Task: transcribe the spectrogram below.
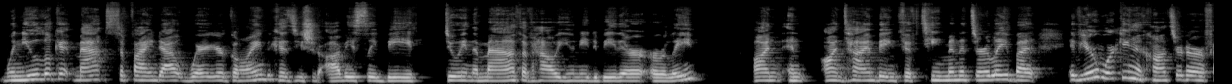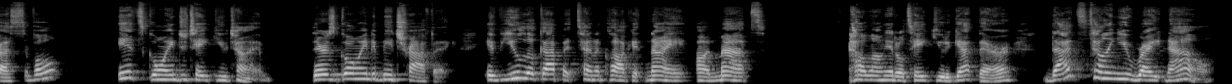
When you look at maps to find out where you're going, because you should obviously be doing the math of how you need to be there early on and on time being 15 minutes early. But if you're working a concert or a festival, it's going to take you time. There's going to be traffic. If you look up at 10 o'clock at night on maps, how long it'll take you to get there, that's telling you right now.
